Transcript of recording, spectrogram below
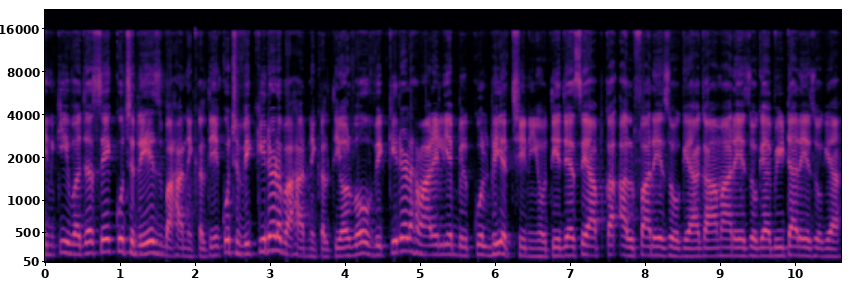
इनकी वजह से कुछ रेज बाहर निकलती है, कुछ विकिरण बाहर निकलती है और वो विकिरण हमारे लिए बिल्कुल भी अच्छी नहीं होती है। जैसे आपका अल्फ़ा रेज हो गया, गामा रेज हो गया, बीटा रेज हो गया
